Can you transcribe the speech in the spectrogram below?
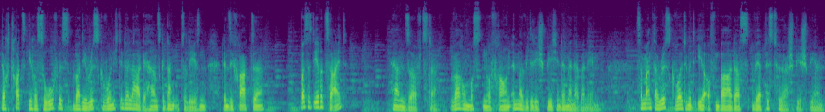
Doch trotz ihres Rufes war die Risk wohl nicht in der Lage, Helens Gedanken zu lesen, denn sie fragte Was ist Ihre Zeit? Helen seufzte. Warum mussten nur Frauen immer wieder die Spielchen der Männer übernehmen? Samantha Risk wollte mit ihr offenbar das Wer pisst höher Spiel spielen.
